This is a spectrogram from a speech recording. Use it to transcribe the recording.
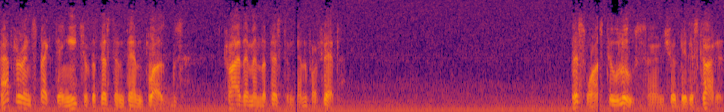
After inspecting each of the piston pin plugs, try them in the piston pin for fit. This one's too loose and should be discarded.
